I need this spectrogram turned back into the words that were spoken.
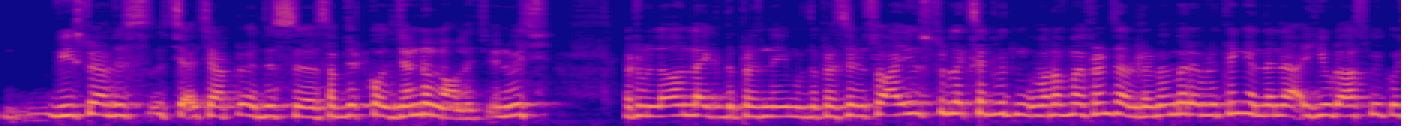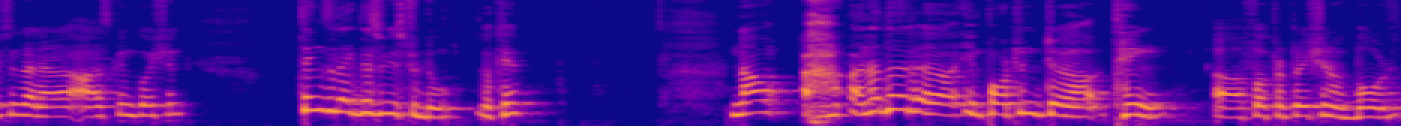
we used to have this ch- chapter this uh, subject called general knowledge in which to learn like the name of the president so i used to like sit with one of my friends i'll remember everything and then uh, he would ask me questions and i ask him question things like this we used to do okay now another uh, important uh, thing uh, for preparation of board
